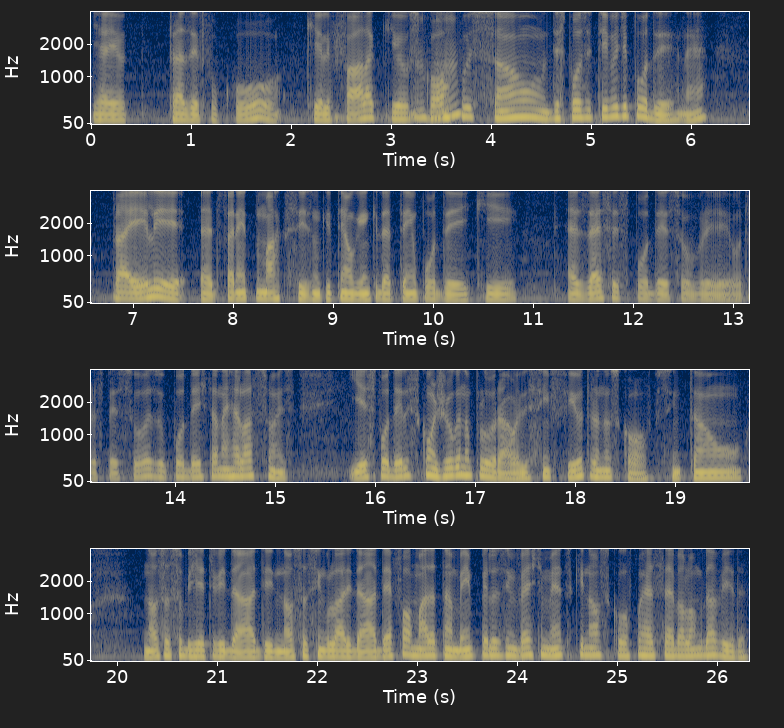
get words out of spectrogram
E aí eu trazer Foucault, que ele fala que os uhum. corpos são dispositivos de poder, né? Para ele é diferente do marxismo, que tem alguém que detém o poder e que exerce esse poder sobre outras pessoas, o poder está nas relações. E esse poder ele se conjuga no plural, ele se infiltra nos corpos. Então, nossa subjetividade, nossa singularidade é formada também pelos investimentos que nosso corpo recebe ao longo da vida.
